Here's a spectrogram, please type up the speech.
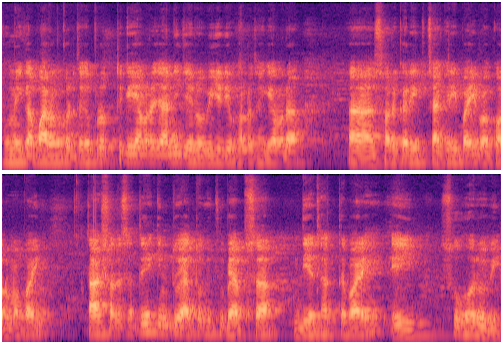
ভূমিকা পালন করে থাকে। প্রত্যেকেই আমরা জানি যে রবি যদি ভালো থাকে, আমরা সরকারি চাকরি পাই বা কর্ম পাই, তার সাথে সাথে কিন্তু এত কিছু ব্যবসা দিয়ে থাকতে পারে এই শুভ রবি।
